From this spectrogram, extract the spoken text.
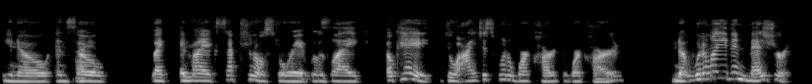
you know? And Right. so, like in my exceptional story, it was like, okay, do I just want to work hard to work hard? No, what am I even measuring?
